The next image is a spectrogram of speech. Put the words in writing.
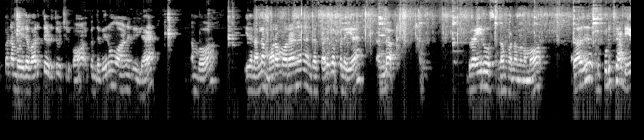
இப்போ நம்ம இதை வறுத்து எடுத்து வச்சுருக்கோம். இப்போ இந்த வெறும் வானொலியில் நம்ம இதை நல்லா மொர மொரன்னு அந்த கருவேப்பிலையை நல்லா ட்ரை ரோஸ்ட் தான் பண்ணணும் நம்ம. அதாவது இது பிடிச்சா அப்படியே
